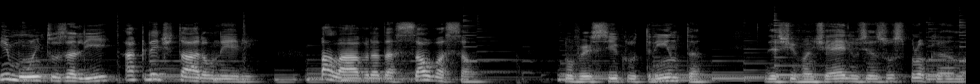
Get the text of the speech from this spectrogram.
E muitos ali acreditaram nele. Palavra da salvação. No versículo 30 deste evangelho, Jesus proclama:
